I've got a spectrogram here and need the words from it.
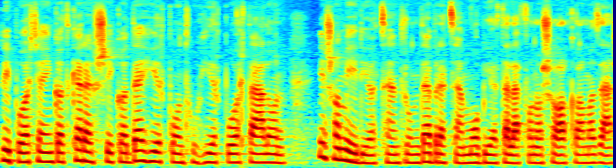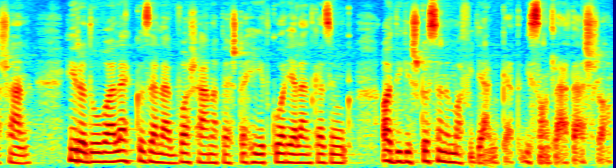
Riportjainkat keressék a dehír.hu hírportálon és a Médiacentrum Debrecen mobiltelefonos alkalmazásán. Híradóval legközelebb vasárnap este hétkor jelentkezünk. Addig is köszönöm a figyelmüket, viszontlátásra!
